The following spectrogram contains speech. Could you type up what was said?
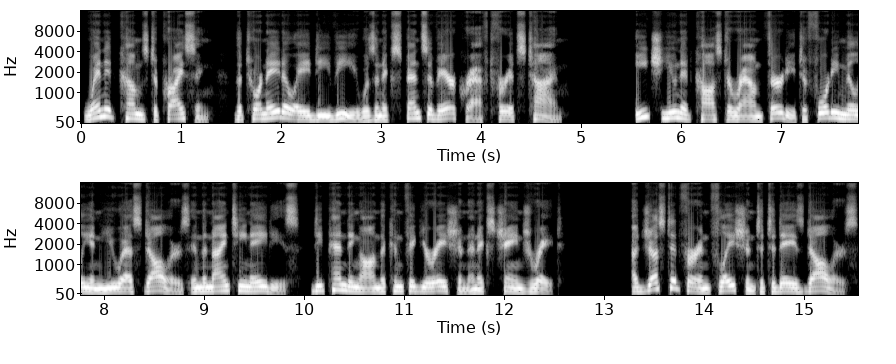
When it comes to pricing, the Tornado ADV was an expensive aircraft for its time. Each unit cost around 30 to 40 million US dollars in the 1980s, depending on the configuration and exchange rate. Adjusted for inflation to today's dollars,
